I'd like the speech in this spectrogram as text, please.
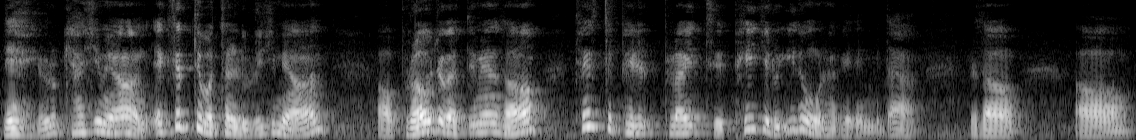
네, 이렇게 하시면 accept 버튼을 누르시면 어, 브라우저가 뜨면서 TestFlight 페이지로 이동을 하게 됩니다. 그래서 어,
